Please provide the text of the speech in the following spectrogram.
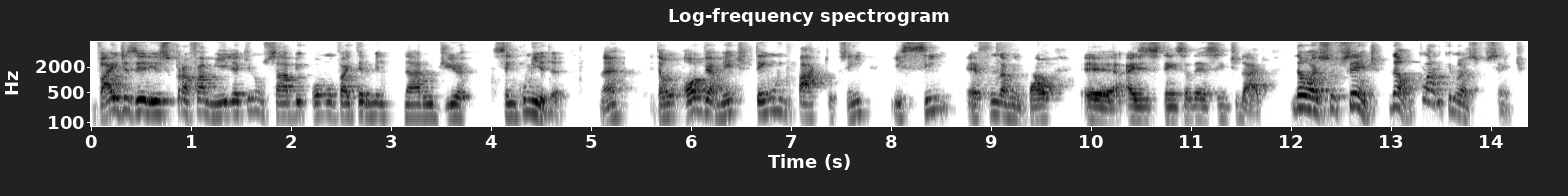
vai dizer isso para a família que não sabe como vai terminar o dia sem comida, né? Então, obviamente, tem um impacto, sim, e sim é fundamental é, a existência dessa entidade. Não é suficiente? Não, claro que não é suficiente.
